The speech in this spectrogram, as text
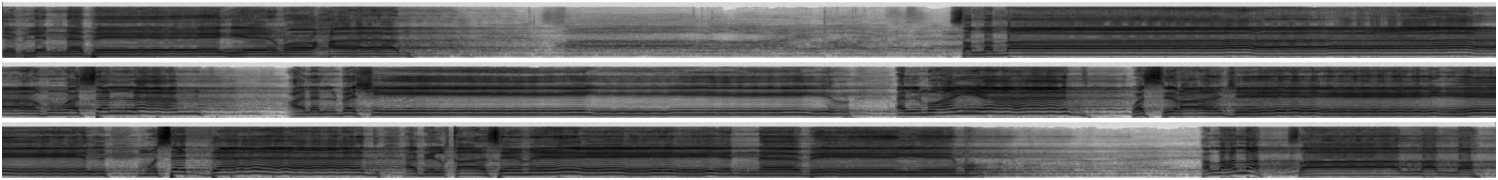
شبل النبي محمد. صلى الله وسلم على البشير المؤيد. والسراج المسدد أبي القاسم النبي الله الله صلى الله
